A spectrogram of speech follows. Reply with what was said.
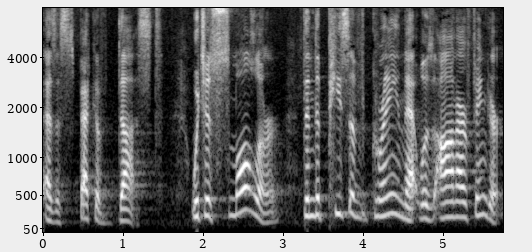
as a speck of dust, which is smaller than the piece of grain that was on our finger.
